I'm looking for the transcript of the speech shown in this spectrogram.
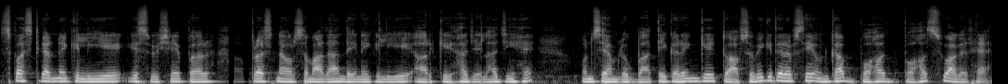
स्पष्ट करने के लिए इस विषय पर प्रश्न और समाधान देने के लिए आर के हजेला जी हैं। उनसे हम लोग बातें करेंगे। तो आप सभी की तरफ़ से उनका बहुत बहुत स्वागत है।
